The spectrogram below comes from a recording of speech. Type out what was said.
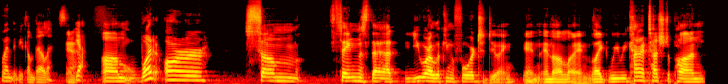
when they become the LS. Yeah. yeah. Um, what are some things that you are looking forward to doing in, in online? Like we, we kind of touched upon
